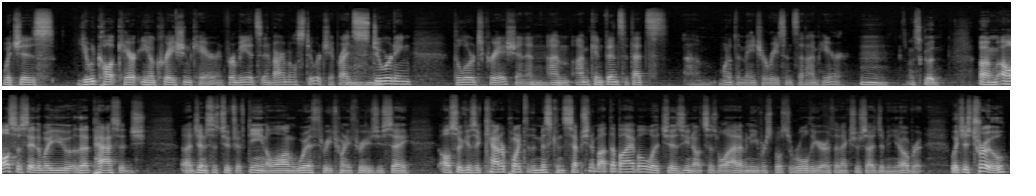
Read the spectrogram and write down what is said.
which is you would call it care, you know, creation care. And for me, it's environmental stewardship, right? Mm-hmm. Stewarding the Lord's creation. And I'm, I'm convinced that that's um, one of the major reasons that I'm here. Mm, that's good. Um, I'll also say the way you that passage uh, Genesis 2:15 along with 323 as you say also gives a counterpoint to the misconception about the Bible, which is, you know, it says, well, Adam and Eve are supposed to rule the earth and exercise dominion over it, which is true.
